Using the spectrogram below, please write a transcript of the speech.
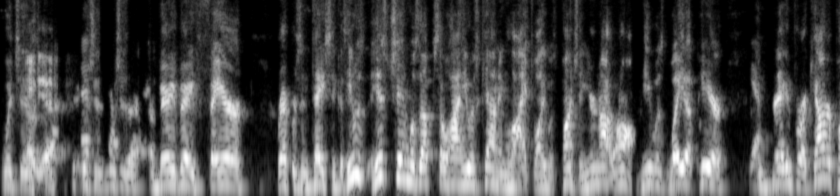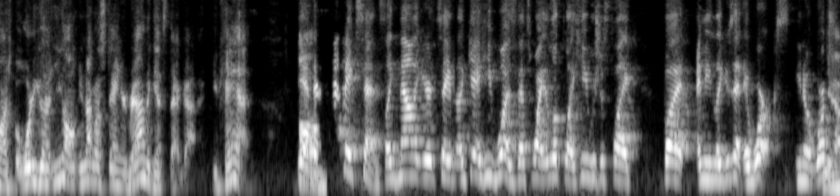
which is Oh, yeah. which is which is a, a very very fair representation because he was his chin was up so high he was counting lights while he was punching. You're not wrong. He was way up here Yeah. and begging for a counter punch. But what are you gonna you don't, you're not gonna stand your ground against that guy. You can't. Yeah, Um, that, that makes sense. Like now that you're saying, like, yeah, he was. That's why it looked like he was just like. But I mean, like you said, it works. You know, it works. Yeah.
